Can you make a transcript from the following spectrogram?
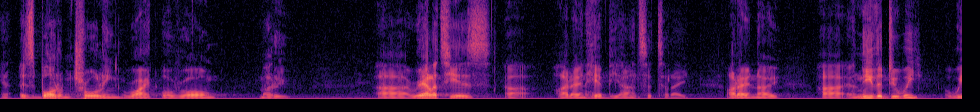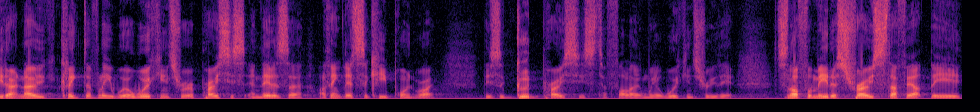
you know, is bottom trawling right or wrong, Maru? Uh, reality is, uh, I don't have the answer today. I don't know. Uh, neither do we. We don't know collectively. We're working through a process, and that is a, I think that's the key point, right? There's a good process to follow, and we are working through that. It's not for me to throw stuff out there in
